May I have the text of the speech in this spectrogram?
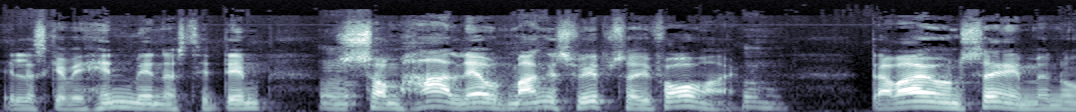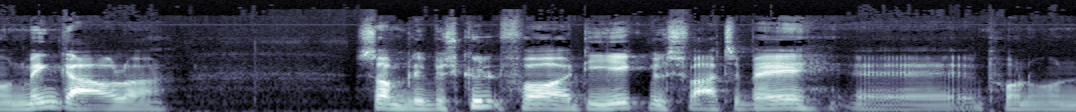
eller skal vi henvende os til dem, mm. som har lavet mange svipser i forvejen. Mm. Der var jo en sag med nogle minkavlere, som blev beskyldt for, at de ikke vil svare tilbage øh, på nogle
